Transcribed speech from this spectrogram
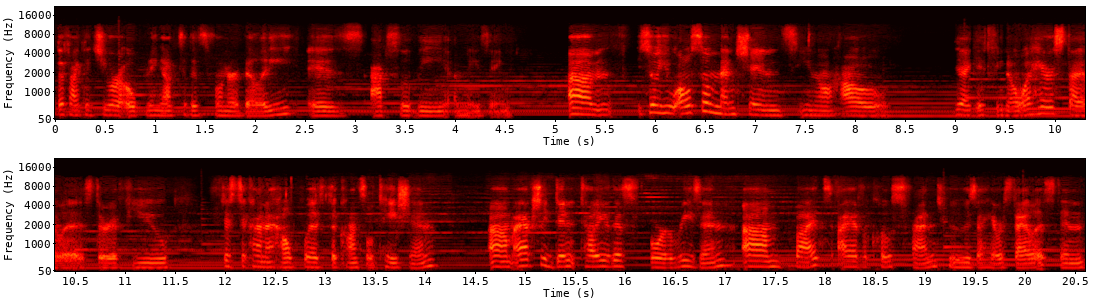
the fact that you are opening up to this vulnerability is absolutely amazing. Um so you also mentioned you know how like if you know a hairstylist or if you just to kind of help with the consultation um, I actually didn't tell you this for a reason, um, but I have a close friend who's a hairstylist, and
